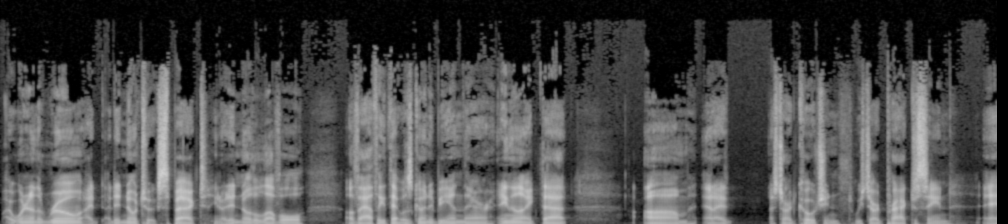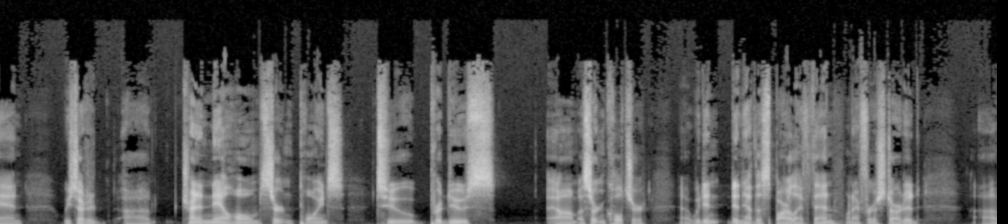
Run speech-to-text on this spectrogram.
I went in the room. I, I didn't know what to expect. You know, I didn't know the level of athlete that was going to be in there, anything like that. Um, and I I started coaching. We started practicing, and we started uh, trying to nail home certain points to produce um, a certain culture. Uh, we didn't didn't have the spar life then when I first started, uh,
